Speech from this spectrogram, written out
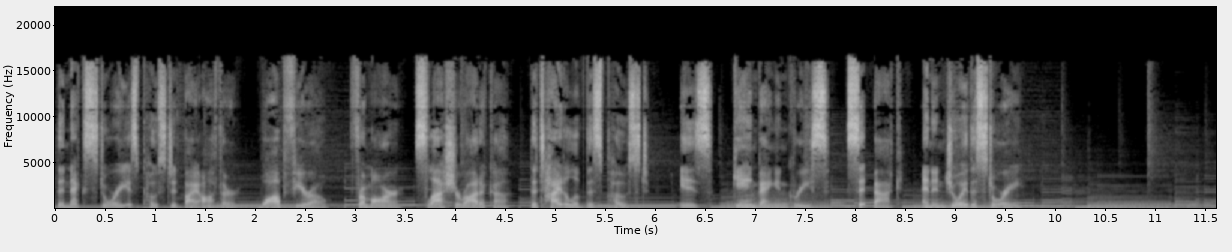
The next story is posted by author Wab Firo from r slash erotica. The title of this post is Gangbang in Greece. Sit back and enjoy the story.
